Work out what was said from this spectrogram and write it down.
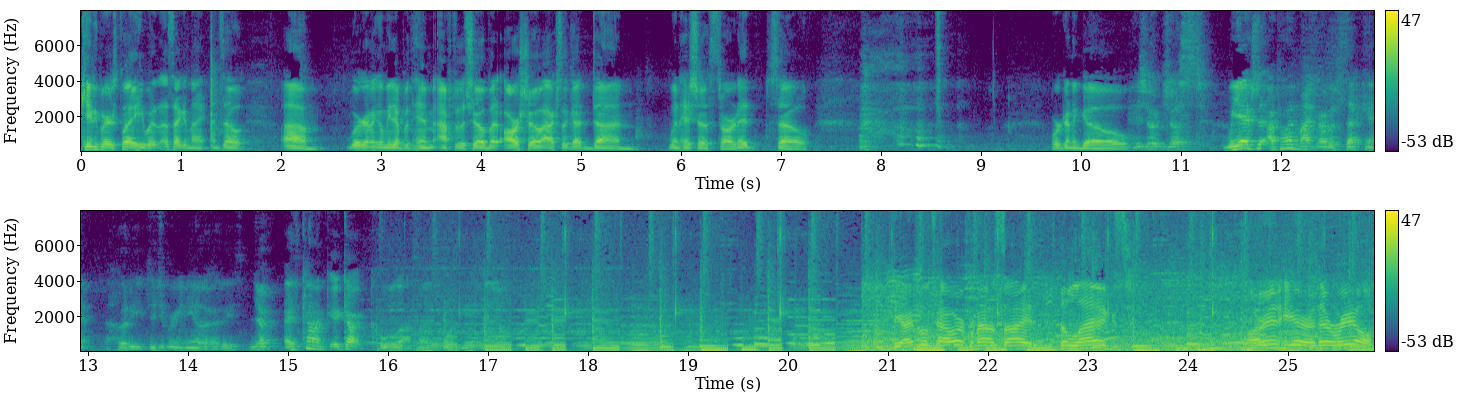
Katy Perry's play. He went a second night, and so um, we're gonna go meet up with him after the show. But our show actually got done when his show started, so we're gonna go. So just We actually, I probably might grab a second hoodie. Did you bring any other hoodies? Yep. It's kind of, it got cool last night. The Eiffel Tower from outside, the legs are in here. They're real.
